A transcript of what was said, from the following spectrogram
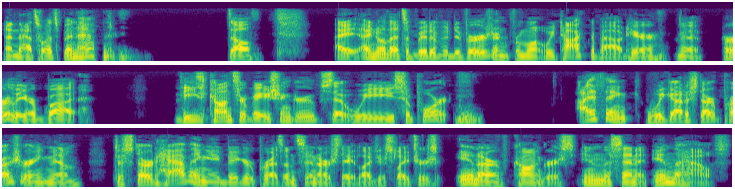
And that's what's been happening. So I, I know that's a bit of a diversion from what we talked about here uh, earlier, but these conservation groups that we support, I think we got to start pressuring them to start having a bigger presence in our state legislatures, in our Congress, in the Senate, in the House.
